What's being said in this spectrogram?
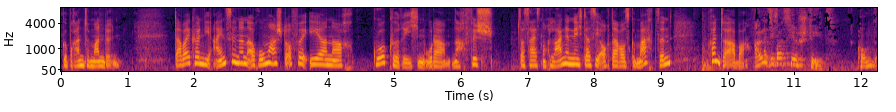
gebrannte Mandeln. Dabei können die einzelnen Aromastoffe eher nach Gurke riechen oder nach Fisch. Das heißt noch lange nicht, dass sie auch daraus gemacht sind, könnte aber. Alles, was hier steht, kommt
